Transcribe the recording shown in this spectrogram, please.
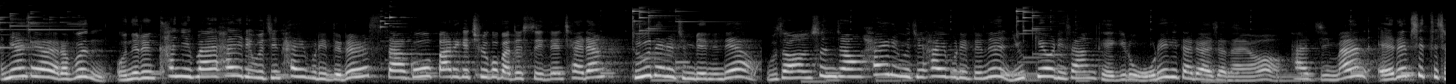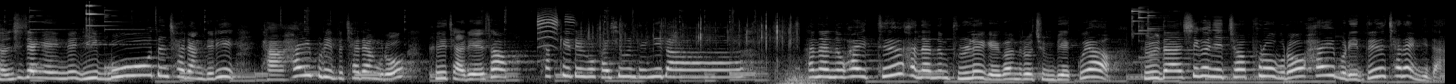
안녕하세요 여러분. 오늘은 카니발 하이리무진 하이브리드를 싸고 빠르게 출고받을 수 있는 차량 두 대를 준비했는데요. 우선 순정 하이리무진 하이브리드는 6개월 이상 대기로 오래 기다려야 하잖아요. 하지만 LM시트 전시장에 있는 이 모든 차량들이 다 하이브리드 차량으로 그 자리에서 차키 들고 가시면 됩니다. 하나는 화이트 하나는 블랙 외관으로 준비했고요 둘 다 시그니처 프로브로 하이브리드 차량입니다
